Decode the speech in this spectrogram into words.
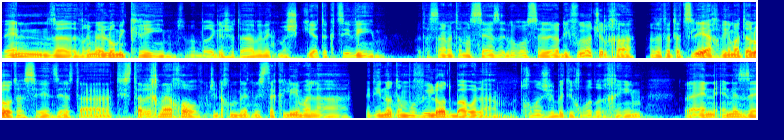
ואין, הדברים האלה לא מקריים. זאת אומרת, ברגע שאתה באמת משקיע תקציבים, ואתה שם את הנושא הזה בראש סדר העדיפויות שלך, אז אתה תצליח, ואם אתה לא תעשה את זה, אז אתה תשתרך מאחור. כשאנחנו באמת מסתכלים על המדינות המובילות בעולם, בתחום הזה של בטיחות בדרכים, אין, אין איזה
